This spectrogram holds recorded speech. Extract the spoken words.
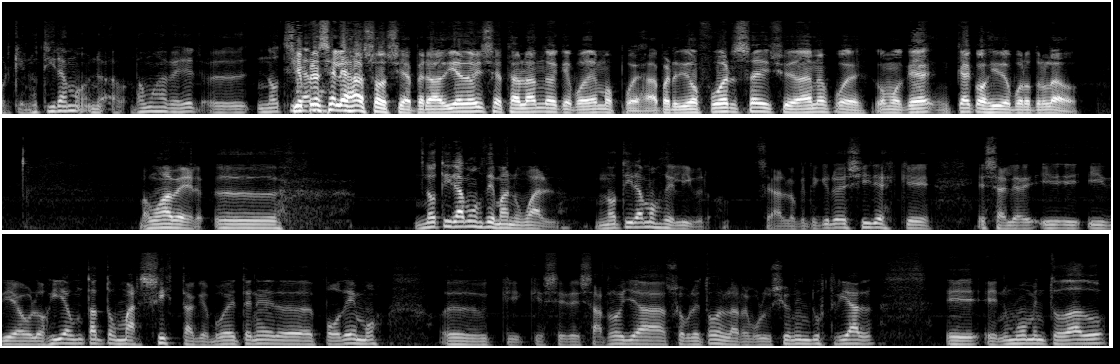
Porque no tiramos, vamos a ver, eh, no Siempre se les asocia, pero a día de hoy se está hablando de que Podemos pues ha perdido fuerza y Ciudadanos pues como que, ha cogido por otro lado. Vamos a ver, eh, no tiramos de manual, no tiramos de libro. O sea, lo que te quiero decir es que esa ideología un tanto marxista que puede tener eh, Podemos, eh, que, se desarrolla sobre todo en la revolución industrial, en un momento dado,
